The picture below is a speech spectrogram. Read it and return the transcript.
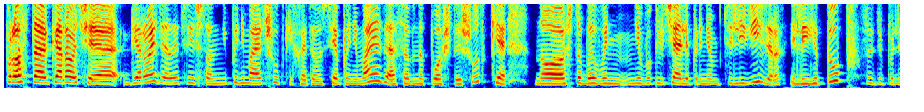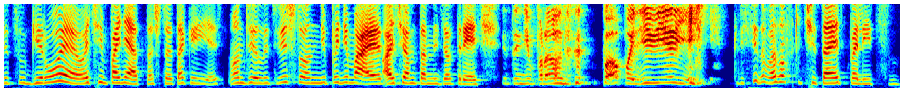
Просто, короче, герой делает вид, что он не понимает шутки, хотя он все понимает, особенно пошлые шутки, но чтобы его не выключали при нем телевизор или YouTube, судя по лицу героя, очень понятно, что так и есть. Он делает вид, что он не понимает, о чем там идет речь. Это неправда. Папа, не верь ей. Кристина Вазовский читает по лицам.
